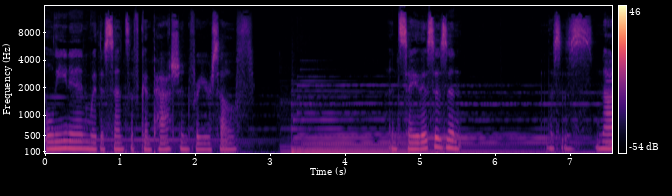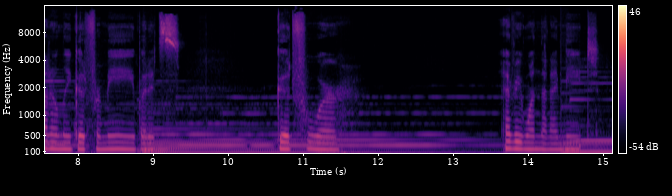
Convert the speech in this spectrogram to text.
lean in with a sense of compassion for yourself and say, This isn't, this is not only good for me, but it's good for everyone that I meet.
